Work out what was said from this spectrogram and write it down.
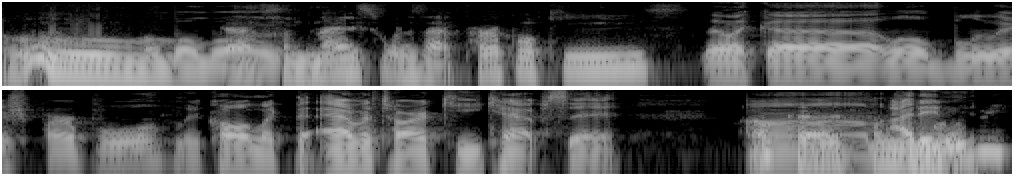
Ooh, Boom, boom, got some nice. What is that? Purple keys. They're like a little bluish purple. They're called like the Avatar keycap set. Okay, Um, I didn't.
